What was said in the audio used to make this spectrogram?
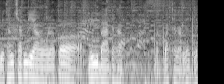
มีทั้งชั้นเดียวแล้วก็มินิบัสนะครับ บัสขนาดเล็ก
